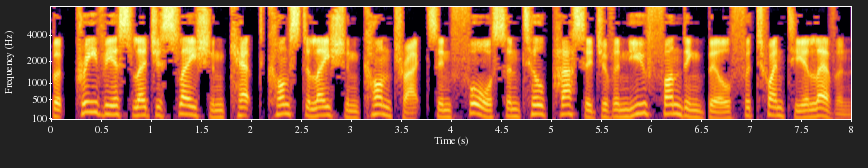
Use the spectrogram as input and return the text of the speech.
But previous legislation kept Constellation contracts in force until passage of a new funding bill for 2011.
